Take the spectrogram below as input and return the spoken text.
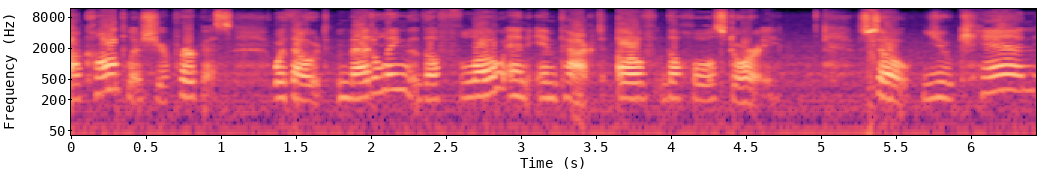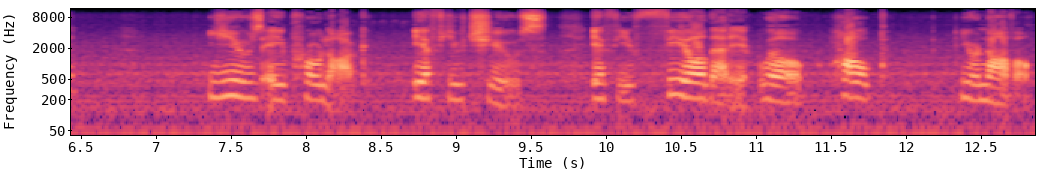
accomplish your purpose without meddling the flow and impact of the whole story? So you can use a prologue if you choose, if you feel that it will help your novel.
